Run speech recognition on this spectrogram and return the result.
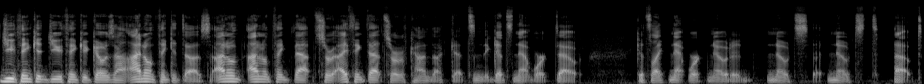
Do you think it? Do you think it goes on? I don't think it does. I don't. I don't think that sort. I think that sort of conduct gets gets networked out. Gets like network noted notes notes out.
